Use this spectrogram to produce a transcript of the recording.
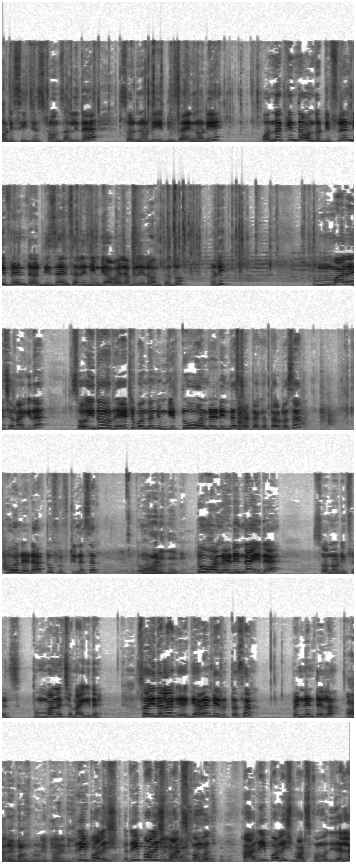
ನೋಡಿ ಸಿ ಜಿ ಸ್ಟೋನ್ಸಲ್ಲಿದೆ ಸೊ ನೋಡಿ ಡಿಸೈನ್ ನೋಡಿ. ಒಂದಕ್ಕಿಂತ ಒಂದು ಡಿಫ್ರೆಂಟ್ ಡಿಫ್ರೆಂಟ್ ಡಿಸೈನ್ಸಲ್ಲಿ ನಿಮಗೆ ಅವೈಲಬಲ್ ಇರೋವಂಥದ್ದು. ನೋಡಿ ತುಂಬಾ ಚೆನ್ನಾಗಿದೆ. ಸೊ ಇದು ರೇಟ್ ಬಂದು ನಿಮಗೆ ಟೂ ಹಂಡ್ರೆಡಿಂದ ಸ್ಟಾರ್ಟ್ ಆಗುತ್ತೆ ಅಲ್ವಾ ಸರ್ ಟೂ ಹಂಡ್ರೆಡಾ ಟೂ ಫಿಫ್ಟಿನಾ ಸರ್ ಟೂ ಹಂಡ್ರೆಡ್ ಟೂ ಹಂಡ್ರೆಡಿಂದ ಇದೆ ಸೊ ನೋಡಿ ಫ್ರೆಂಡ್ಸ್ ತುಂಬಾ ಚೆನ್ನಾಗಿದೆ. ಸೊ ಇದೆಲ್ಲ ಗ್ಯಾರಂಟಿ ಇರುತ್ತಾ ಸರ್ ಪೆಂಡೆಂಟ್ ಎಲ್ಲ? ರೀಪಾಲಿಶ್ ರೀಪಾಲಿಶ್ ಮಾಡಿಸ್ಕೊಬೋದು. ಹಾಂ ರೀಪಾಲಿಶ್ ಮಾಡಿಸ್ಕೊಬೋದು ಇದೆಲ್ಲ.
